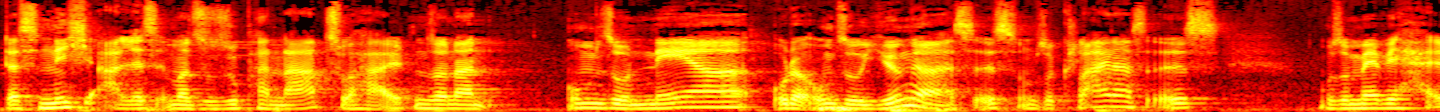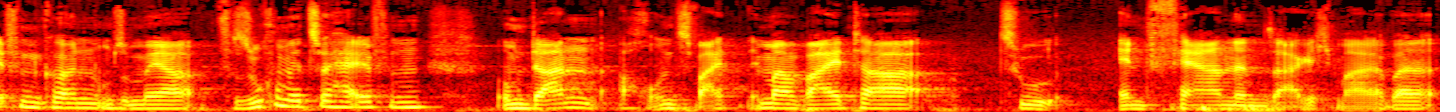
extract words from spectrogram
das nicht alles immer so super nah zu halten, sondern umso näher oder umso jünger es ist, umso kleiner es ist, umso mehr wir helfen können, umso mehr versuchen wir zu helfen, um dann auch uns weit, immer weiter zu entfernen, sage ich mal. Aber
